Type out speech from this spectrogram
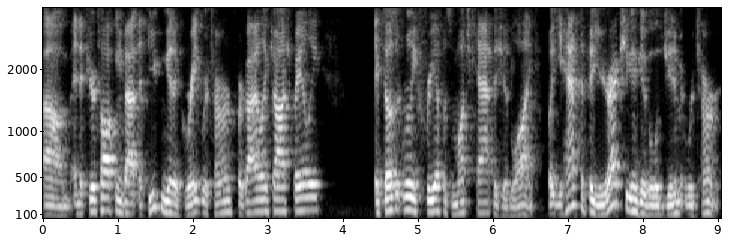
Um, and if you're talking about if you can get a great return for a guy like Josh Bailey, it doesn't really free up as much cap as you'd like. But you have to figure you're actually going to get a legitimate return.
